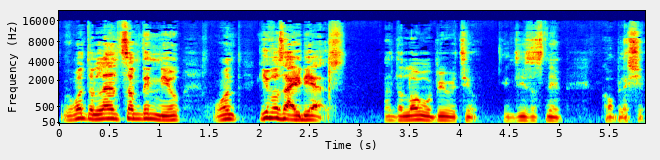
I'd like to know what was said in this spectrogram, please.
We want to learn something new want give us ideas and the Lord will be with you in Jesus name. God bless you.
